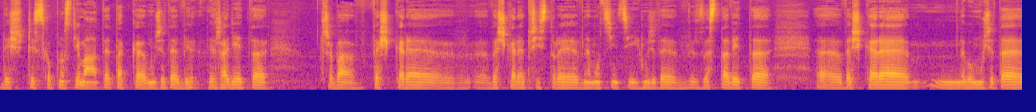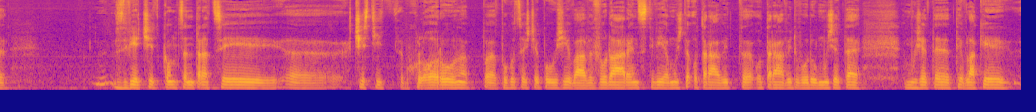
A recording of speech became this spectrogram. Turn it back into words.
když ty schopnosti máte, tak můžete vyřadit třeba veškeré, veškeré přístroje v nemocnicích, můžete zastavit eh, veškeré, nebo můžete zvětšit koncentraci eh, čistit chloru, pokud se ještě používá ve vodárenství a můžete otrávit, otrávit vodu, můžete, můžete ty vlaky eh,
